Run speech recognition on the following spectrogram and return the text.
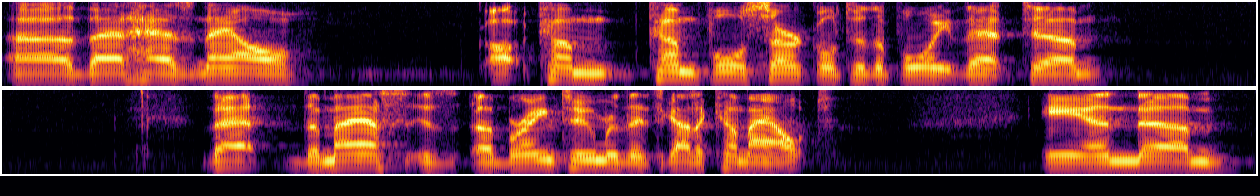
uh, that has now uh, come come full circle to the point that um, that the mass is a brain tumor that's got to come out. And um,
